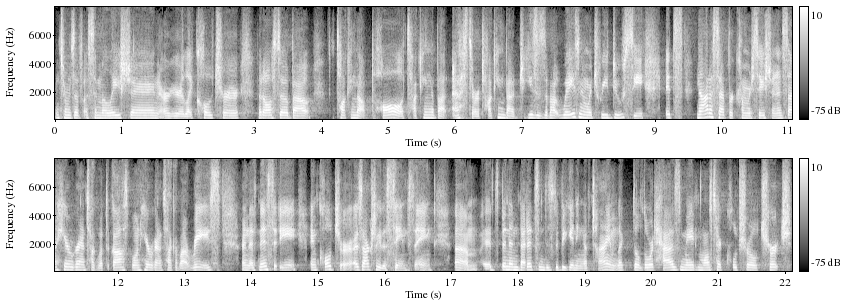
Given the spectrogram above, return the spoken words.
in terms of assimilation or your like culture, but also about talking about Paul, talking about Esther, talking about Jesus, about ways in which we do see it's not a separate conversation. It's not here we're going to talk about the gospel and here we're going to talk about race and ethnicity and culture. It's actually the same thing. Um, it's been embedded since the beginning of time. Like the Lord has made multicultural church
